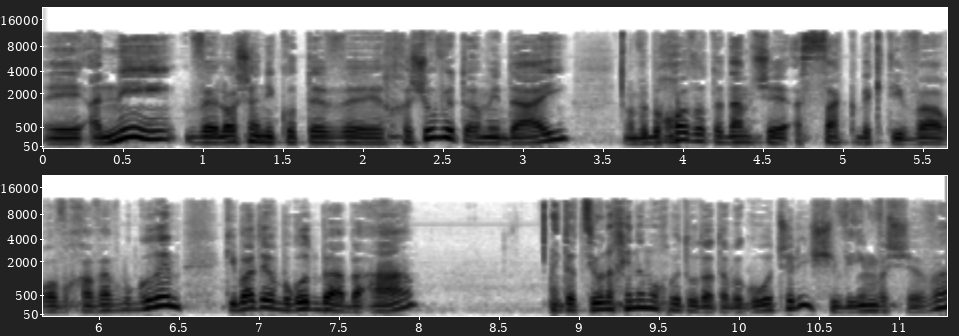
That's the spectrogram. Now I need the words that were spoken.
אה, אני, ולא שאני כותב אה, חשוב יותר מדי, אבל בכל זאת אדם שעסק בכתיבה רוב חייו הבוגרים, קיבלתי בבגרות בהבעה את הציון הכי נמוך בתעודת הבגרות שלי, 77,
